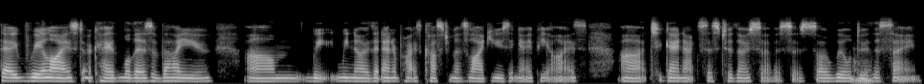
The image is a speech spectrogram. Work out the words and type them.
they've realized, okay, well, there's a value. Um, we, we know that enterprise customers like using APIs uh, to gain access to those services, so we'll mm-hmm. do the same.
